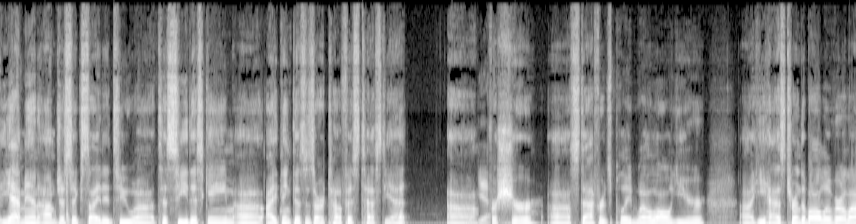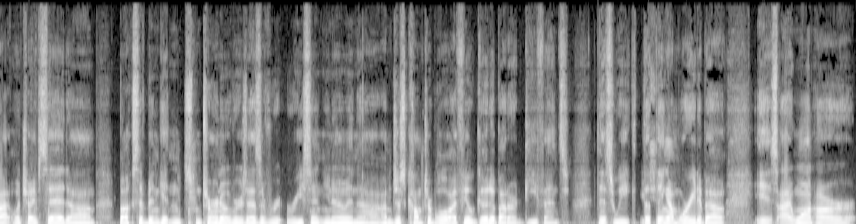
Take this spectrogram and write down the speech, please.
yeah, man, I'm just excited to uh, to see this game. Uh, I think this is our toughest test yet, uh, Yeah. for sure. Uh, Stafford's played well all year. Uh, he has turned the ball over a lot, which I've said. Um, Bucks have been getting some turnovers as of re- recent, you know, and uh, I'm just comfortable. I feel good about our defense this week. The thing I'm worried about is I want our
